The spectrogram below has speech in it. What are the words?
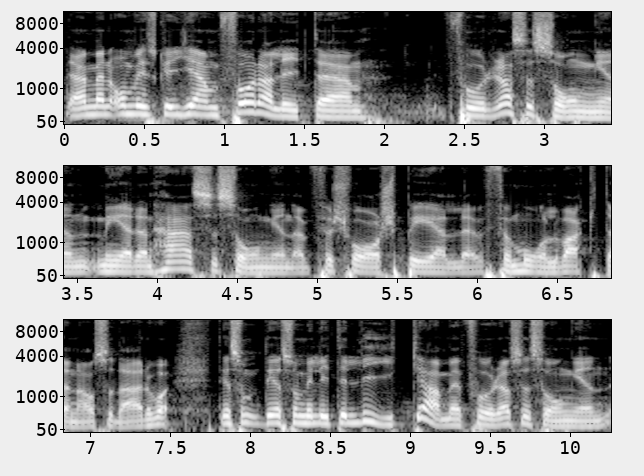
Nej, men om vi skulle jämföra lite förra säsongen med den här säsongen, försvarsspel för målvakterna och sådär. Det som, det som är lite lika med förra säsongen,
